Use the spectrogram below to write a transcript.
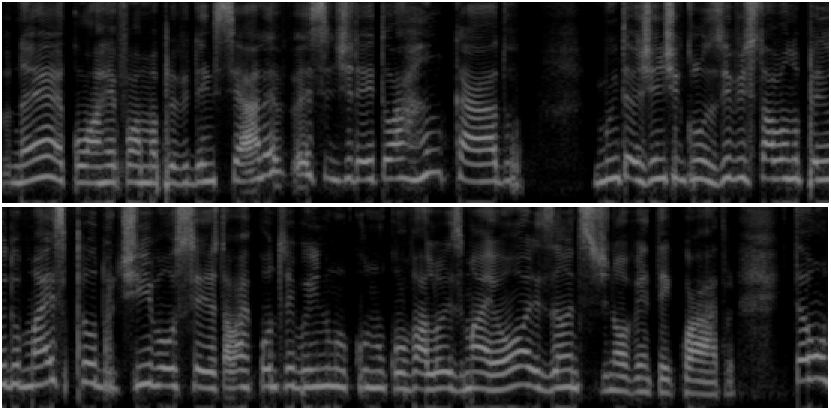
né, com a reforma previdenciária, esse direito arrancado. Muita gente, inclusive, estava no período mais produtivo, ou seja, estava contribuindo com, com, valores maiores antes de 94. Então,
